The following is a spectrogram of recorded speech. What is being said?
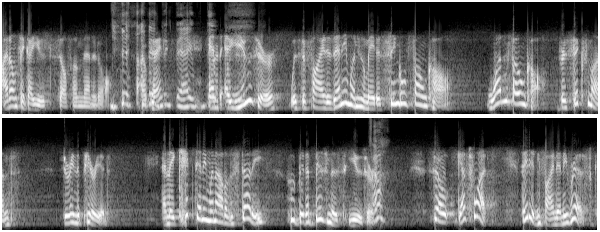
I don't think I used a cell phone then at all. Okay? They, and a user was defined as anyone who made a single phone call, one phone call, for six months during the period. And they kicked anyone out of the study who'd been a business user. Ah. So, guess what? They didn't find any risk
